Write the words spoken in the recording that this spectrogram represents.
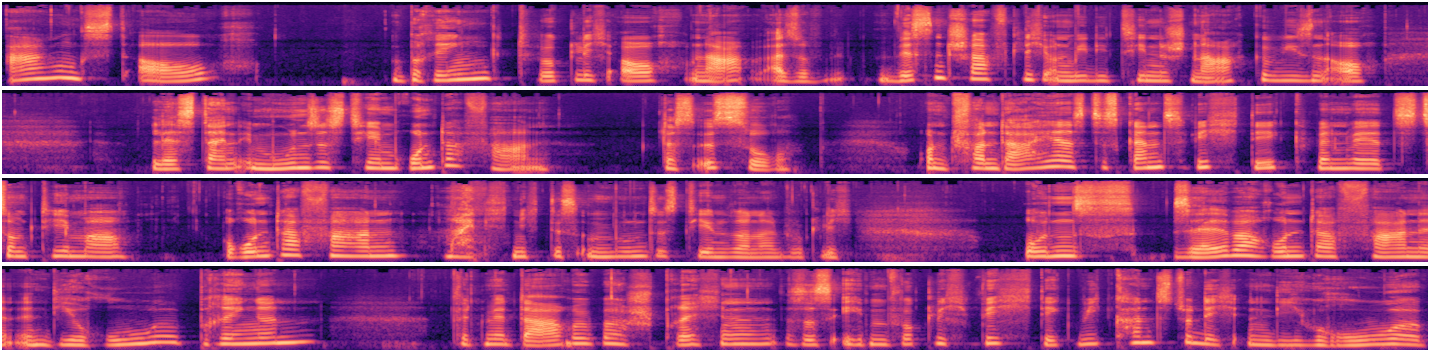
Angst auch bringt wirklich auch, nach, also wissenschaftlich und medizinisch nachgewiesen auch, lässt dein Immunsystem runterfahren. Das ist so. Und von daher ist es ganz wichtig, wenn wir jetzt zum Thema runterfahren, meine ich nicht das Immunsystem, sondern wirklich uns selber runterfahren, in die Ruhe bringen, wenn wir darüber sprechen, ist es eben wirklich wichtig, wie kannst du dich in die Ruhe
